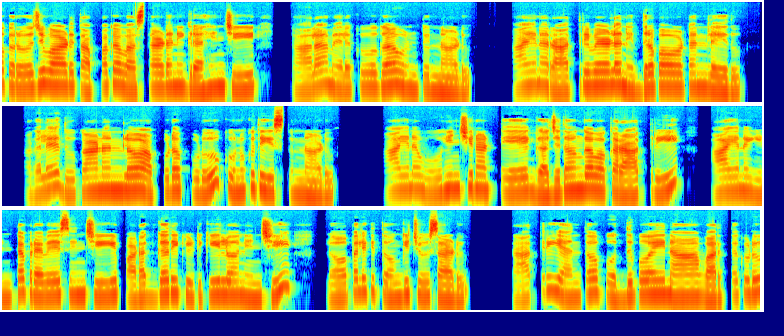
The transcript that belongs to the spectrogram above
ఒక రోజు వాడు తప్పక వస్తాడని గ్రహించి చాలా మెలకువగా ఉంటున్నాడు. ఆయన రాత్రివేళ నిద్రపోవటం లేదు. పగలే దుకాణంలో అప్పుడప్పుడు కునుకు తీస్తున్నాడు. ఆయన ఊహించినట్టే గజదొంగ ఒక రాత్రి ఆయన ఇంట ప్రవేశించి పడగ్గది కిటికీలో నుంచి లోపలికి తొంగి చూశాడు. రాత్రి ఎంతో పొద్దుపోయిన వర్తకుడు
